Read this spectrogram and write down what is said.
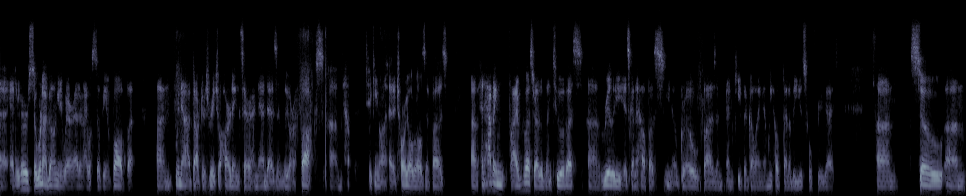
uh, editors. So we're not going anywhere. Ed and I will still be involved, but um, we now have doctors Rachel Harding, Sarah Hernandez, and Leora Fox um, taking on editorial roles at Buzz. Um, and having five of us rather than two of us uh, really is going to help us, you know, grow Buzz and, and, keep it going. And we hope that'll be useful for you guys. Um, so um,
